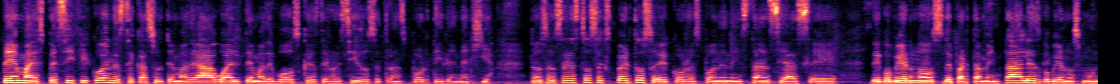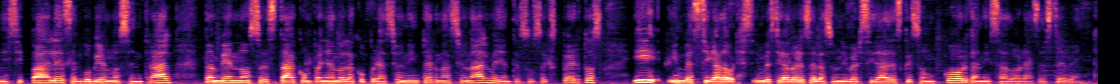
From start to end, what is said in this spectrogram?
tema específico, en este caso el tema de agua, el tema de bosques, de residuos, de transporte y de energía. Entonces estos expertos eh, corresponden a instancias eh, de gobiernos departamentales, gobiernos municipales, el gobierno central, también nos está acompañando la cooperación internacional mediante sus expertos y investigadores, investigadores de las universidades que son coorganizadoras de este evento.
